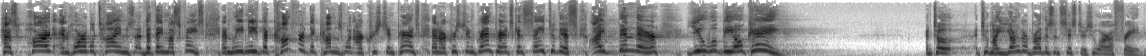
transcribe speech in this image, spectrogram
has hard and horrible times that they must face. And we need the comfort that comes when our Christian parents and our Christian grandparents can say to this, I've been there, you will be okay. And to, to my younger brothers and sisters who are afraid,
